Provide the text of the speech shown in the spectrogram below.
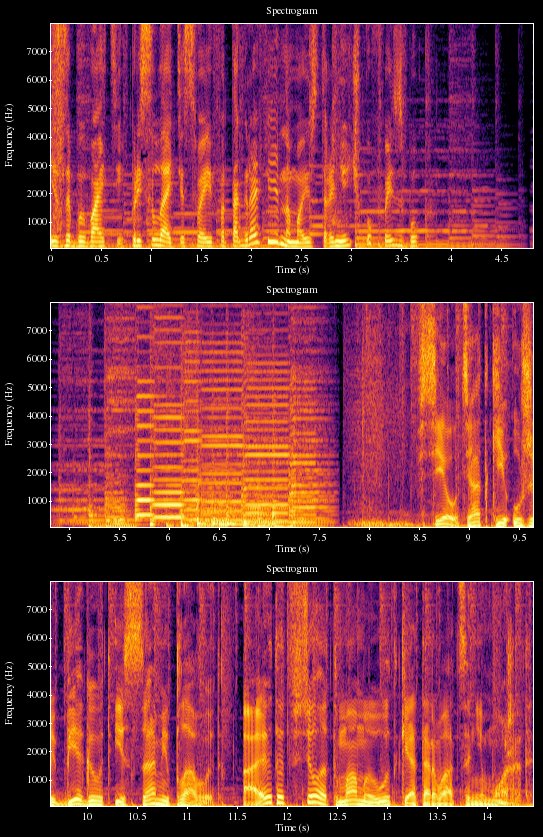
не забывайте, присылайте свои фотографии на мою страничку в Facebook. Все утятки уже бегают и сами плавают, а этот все от мамы утки оторваться не может.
